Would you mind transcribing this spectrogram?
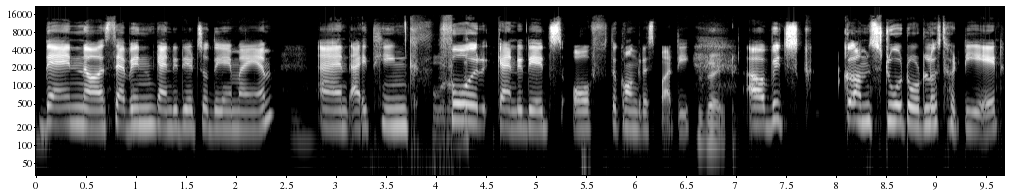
then uh, seven candidates of the MIM, and I think Four four, of candidates of the Congress party, Right. uh, which comes to a total of 38.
